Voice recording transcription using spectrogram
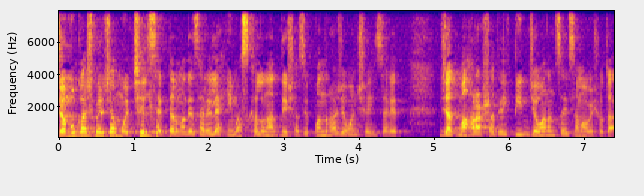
जम्मू काश्मीरच्या मच्छिल सेक्टरमध्ये झालेल्या हिमस्खलनात देशाचे पंधरा जवान शहीद झालेत ज्यात महाराष्ट्रातील तीन जवानांचाही समावेश होता.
